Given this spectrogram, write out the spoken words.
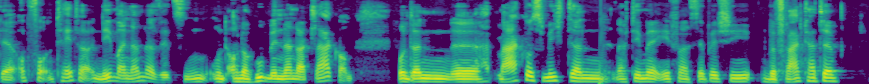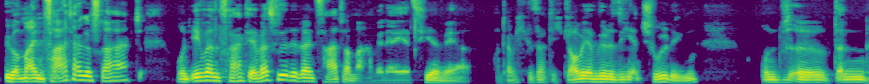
der Opfer und Täter, nebeneinander sitzen und auch noch gut miteinander klarkommen. Und dann äh, hat Markus mich dann, nachdem er Eva Sepeschi befragt hatte, über meinen Vater gefragt. Und irgendwann fragte er, was würde dein Vater machen, wenn er jetzt hier wäre? Und da habe ich gesagt, ich glaube, er würde sich entschuldigen. Und äh, dann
